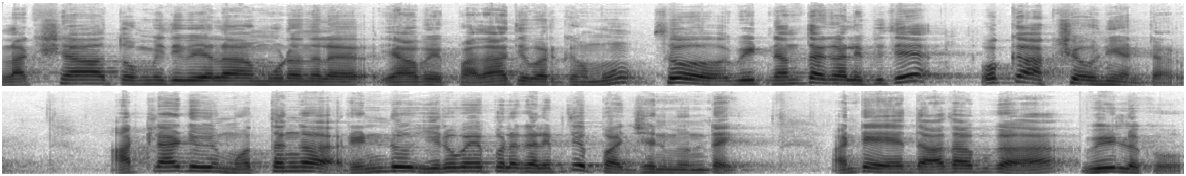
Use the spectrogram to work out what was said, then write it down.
లక్షా తొమ్మిది వేల మూడు వందల యాభై పదాతి వర్గము. సో వీటినంతా కలిపితే ఒక్క అక్షౌహిణి అంటారు. అట్లాంటివి మొత్తంగా రెండు ఇరువైపులా కలిపితే పద్దెనిమిది ఉంటాయి. అంటే దాదాపుగా వీళ్ళకు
